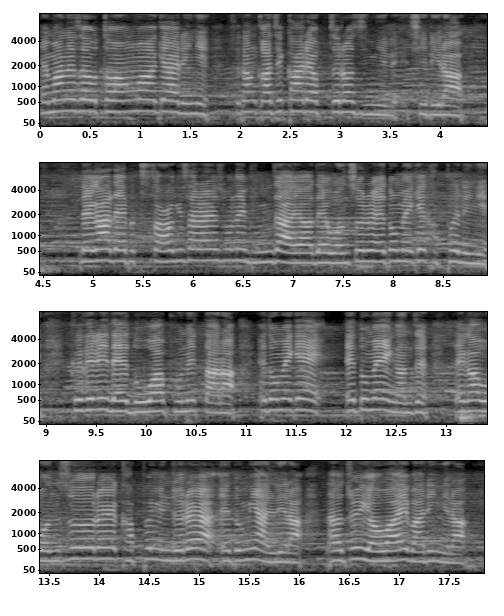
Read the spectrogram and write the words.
대만에서부터 황무하게 하리니 세상까지 칼에 엎드러지리라. 내가 내 백성 이스라엘 손에 빙자하여 내 원수를 에돔에게 갚으리니 그들이 내 노와 분을 따라 에돔에게 에돔에 행한즉 내가 원수를 갚음인 줄을 에돔이 알리라. 나주 여호와의 말이니라.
